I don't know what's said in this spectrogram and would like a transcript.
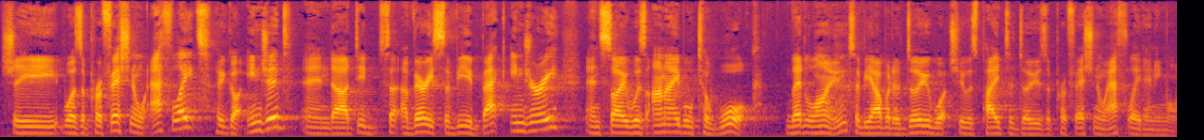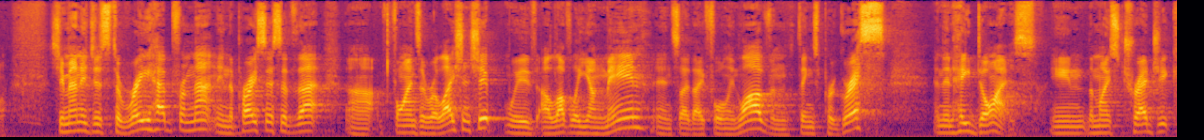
She was a professional athlete who got injured and uh, did a very severe back injury, and so was unable to walk let alone to be able to do what she was paid to do as a professional athlete anymore. She manages to rehab from that, and in the process of that, uh, finds a relationship with a lovely young man, and so they fall in love and things progress. And then he dies in the most tragic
